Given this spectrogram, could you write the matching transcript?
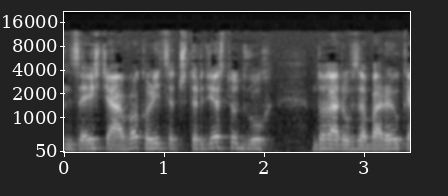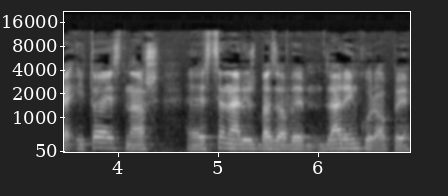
zejścia w okolice 42 dolarów za baryłkę i to jest nasz e, scenariusz bazowy dla rynku ropy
